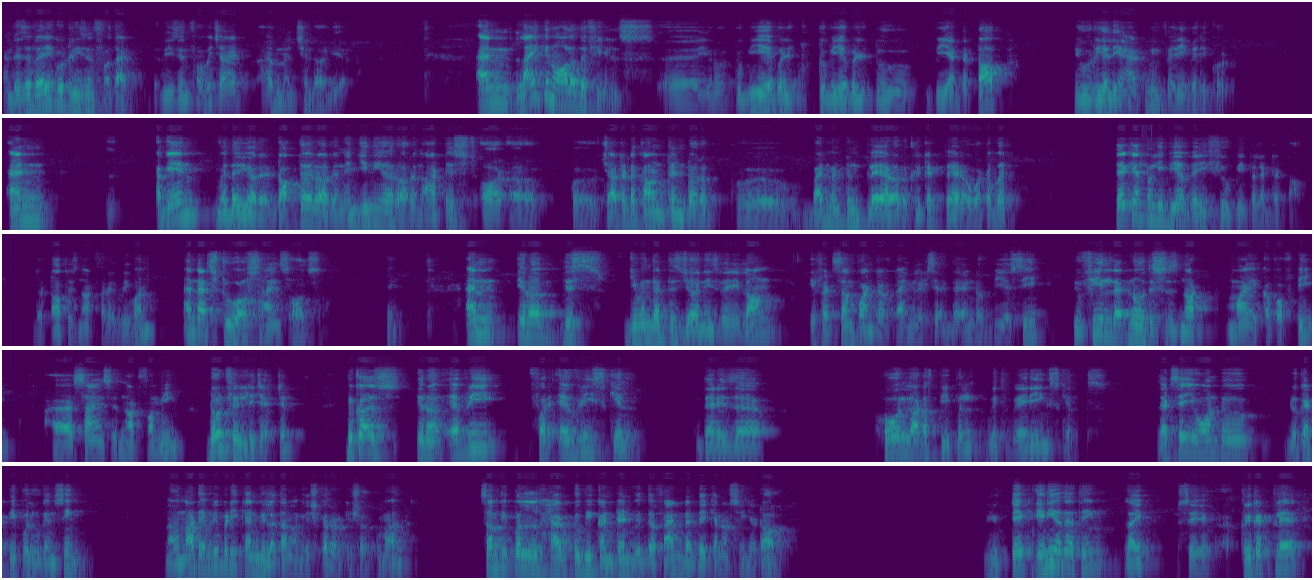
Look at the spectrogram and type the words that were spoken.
And there's a very good reason for that, reason for which I, I have mentioned earlier. And like in all of the fields, uh, you know, to be able to, to be able to be at the top, you really have to be very, very good. And again, whether you are a doctor or an engineer or an artist or a, a chartered accountant or a, a badminton player or a cricket player or whatever, there can only be a very few people at the top. The top is not for everyone, and that's true of science also. Okay? And you know, this given that this journey is very long, if at some point of time, let's say at the end of BSc, you feel that no, this is not my cup of tea, uh, science is not for me, don't feel dejected because you know every for every skill there is a whole lot of people with varying skills. Let's say you want to look at people who can sing. Now, not everybody can be Lata Mangeshkar or Kishore Kumar. Some people have to be content with the fact that they cannot sing at all. You take any other thing like say a cricket player,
